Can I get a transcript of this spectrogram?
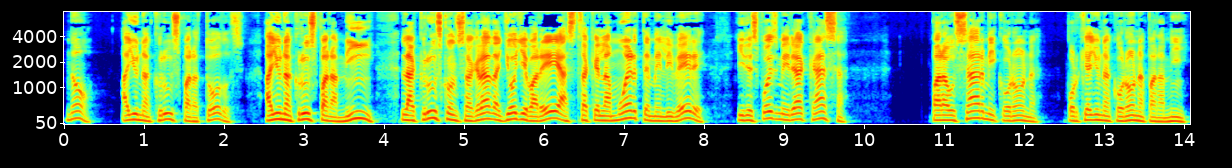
No, hay una cruz para todos. Hay una cruz para mí. La cruz consagrada yo llevaré hasta que la muerte me libere, y después me iré a casa para usar mi corona, porque hay una corona para mí.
